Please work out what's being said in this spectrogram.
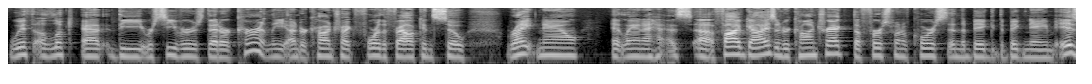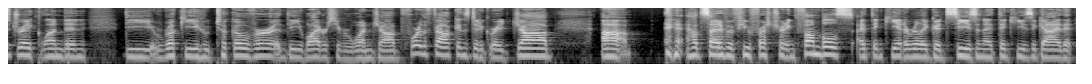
with a look at the receivers that are currently under contract for the Falcons. So right now, Atlanta has uh, five guys under contract. The first one, of course, and the big the big name is Drake London, the rookie who took over the wide receiver one job for the Falcons. Did a great job. Uh, outside of a few frustrating fumbles, I think he had a really good season. I think he's a guy that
